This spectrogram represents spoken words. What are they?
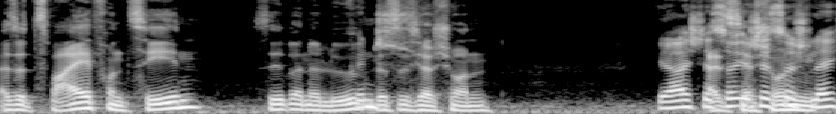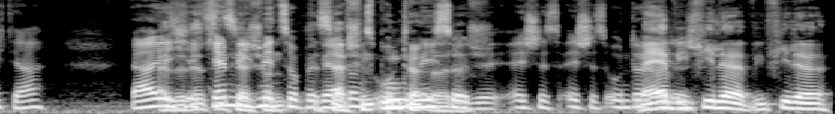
also zwei von zehn silberne Löwen, Find das ist ja schon. Ja, ist das, Also so, ist ist ja das so schlecht, ja? Ja, ich, Also ich das kenne ist ja mich mit so ist ja Bewertungspunkten nicht so. Ist es, ist es Naja, unterirdisch? wie viele, wie viele,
